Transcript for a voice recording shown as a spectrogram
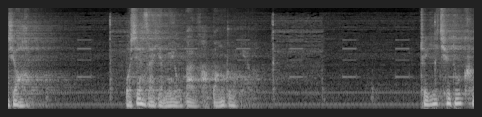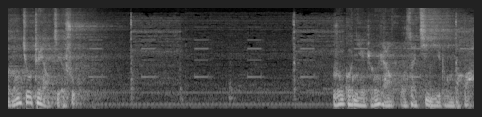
黄潇，我现在也没有办法帮助你了。这一切都可能就这样结束。如果你仍然活在记忆中的话，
